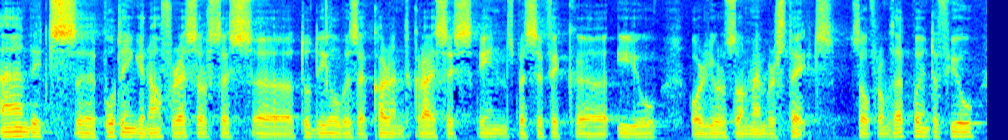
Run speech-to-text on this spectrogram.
and it's uh, putting enough resources uh, to deal with the current crisis in specific uh, EU or Eurozone member states. So from that point of view, uh,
